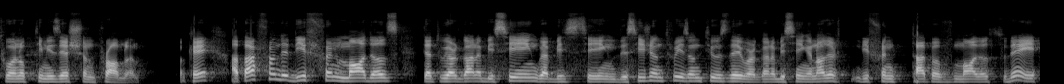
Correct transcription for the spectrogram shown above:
to an optimization problem, okay? Apart from the different models that we are gonna be seeing, we'll be seeing decision trees on Tuesday, we're gonna be seeing another different type of models today,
